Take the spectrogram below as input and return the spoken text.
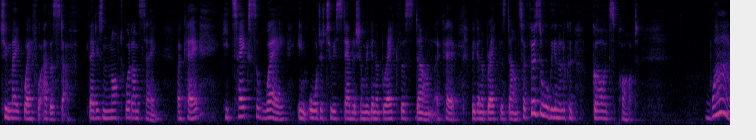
to make way for other stuff. That is not what I'm saying. Okay? He takes away in order to establish, and we're going to break this down. Okay? We're going to break this down. So, first of all, we're going to look at God's part. Why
